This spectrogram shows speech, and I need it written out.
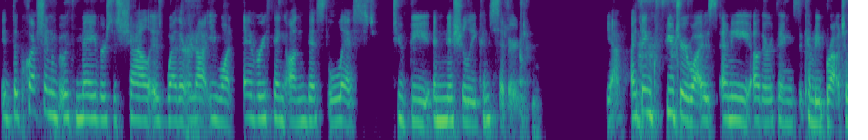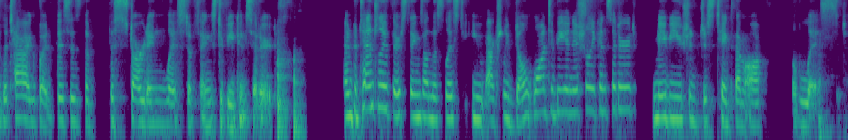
The question with may versus shall is whether or not you want everything on this list to be initially considered. Yeah, I think future wise, any other things that can be brought to the tag, but this is the the starting list of things to be considered. And potentially, if there's things on this list you actually don't want to be initially considered, maybe you should just take them off the list.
